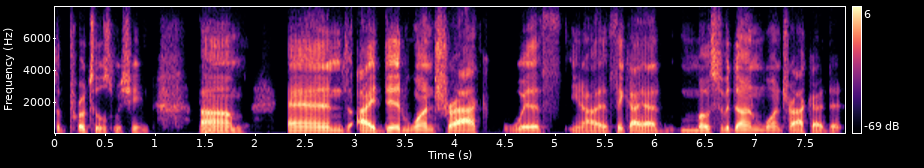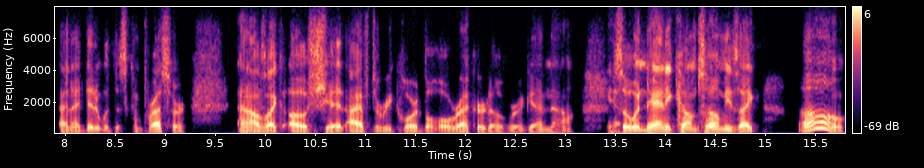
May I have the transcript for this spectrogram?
the Pro Tools machine. Yeah. Um, and I did one track with, you know, I think I had most of it done one track. I did, and I did it with this compressor, and I was like, oh shit, I have to record the whole record over again now. Yeah. So when Danny comes home, he's like, oh,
